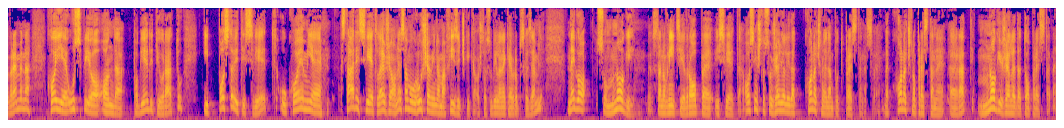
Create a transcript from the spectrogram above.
vremena, koji je uspio onda pobijediti u ratu i postaviti svijet u kojem je stari svijet ležao ne samo u ruševinama fizički kao što su bile neke europske zemlje, nego su mnogi stanovnici Europe i svijeta, osim što su željeli da konačno jedanput prestane sve, da konačno prestane e, rat, mnogi žele da to prestane,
